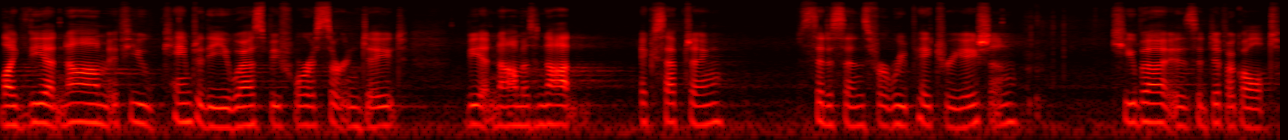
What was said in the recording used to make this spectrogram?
like Vietnam, if you came to the US before a certain date, Vietnam is not accepting citizens for repatriation. Cuba is a difficult,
